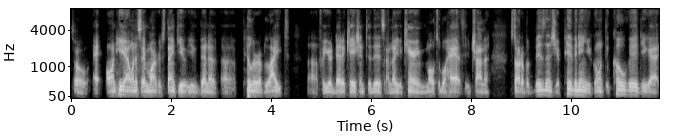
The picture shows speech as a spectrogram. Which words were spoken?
so at, on here, I want to say, Marcus, thank you. You've been a, a pillar of light uh, for your dedication to this. I know you're carrying multiple hats. You're trying to start up a business. You're pivoting. You're going through COVID. You got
